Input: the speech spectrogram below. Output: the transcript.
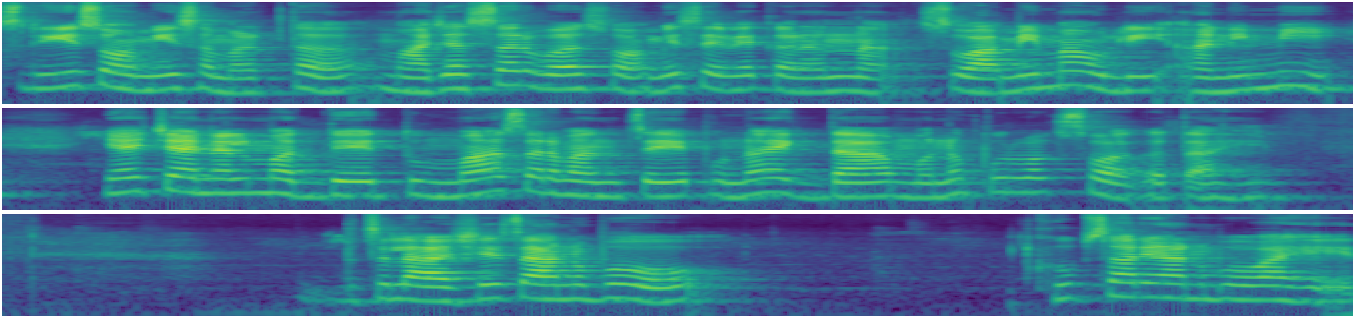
श्री स्वामी समर्थ माझ्या सर्व स्वामी सेवेकरांना स्वामी माऊली आणि मी या चॅनलमध्ये तुम्हा सर्वांचे पुन्हा एकदा मनपूर्वक स्वागत आहे. चला असेच अनुभव खूप सारे अनुभव आहेत.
